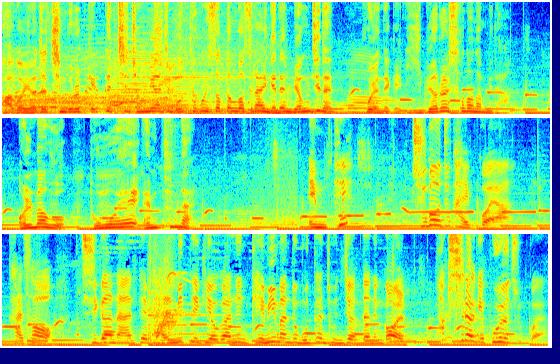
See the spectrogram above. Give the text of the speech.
과거 여자친구를 깨끗이 정리하지 못하고 있었던 것을 알게 된 명진은 호연에게 이별을 선언합니다. 얼마 후 동호회의 MT 날 MT? 죽어도 갈 거야. 가서 지가 나한테 발밑에 기어가는 개미만도 못한 존재였다는 걸 확실하게 보여줄 거야.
